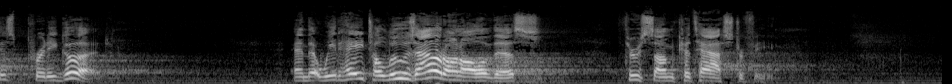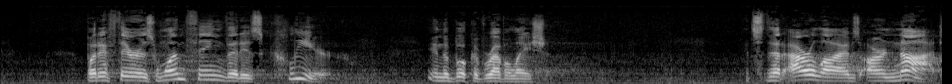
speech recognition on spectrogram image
is pretty good and that we'd hate to lose out on all of this through some catastrophe. But if there is one thing that is clear in the book of Revelation, it's that our lives are not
